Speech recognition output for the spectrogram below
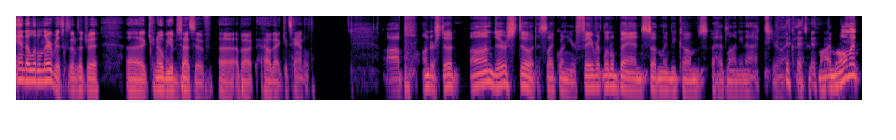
and a little nervous because i'm such a uh, kenobi obsessive uh, about how that gets handled uh, understood. Understood. It's like when your favorite little band suddenly becomes a headlining act. You're like, this is my moment.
